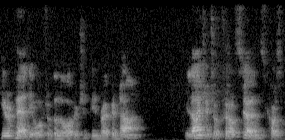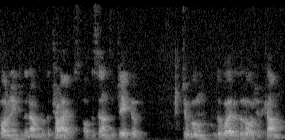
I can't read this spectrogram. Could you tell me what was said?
He repaired the altar of the Lord, which had been broken down. Elijah took twelve stones, corresponding to the number of the tribes of the sons of Jacob, to whom the word of the Lord had come.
